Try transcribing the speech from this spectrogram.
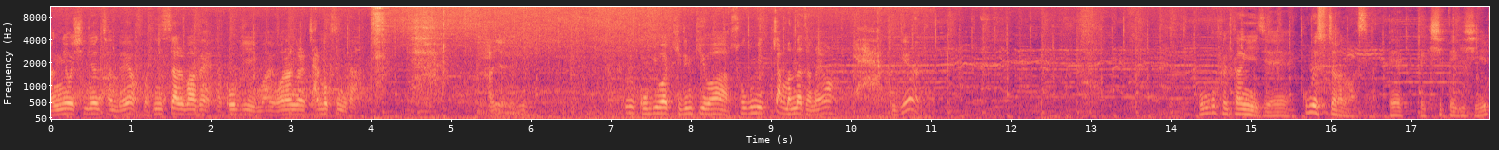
당뇨 10년 차인데요. 뭐 흰쌀밥에 고기 막 원하는 걸 잘 먹습니다. 아니 그 고기와 기름기와 소금이 쫙 만나잖아요. 야, 그게 공복 혈당이 이제 꿈의 숫자가 나왔어요. 100, 110, 120.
